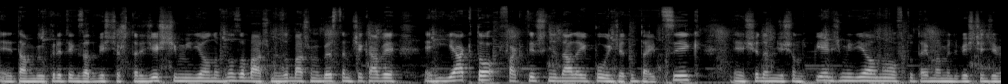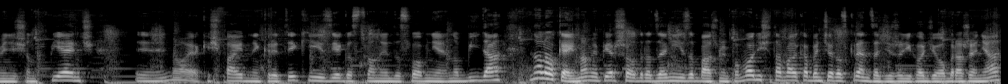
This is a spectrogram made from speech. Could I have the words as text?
Y, Tam był krytyk za 240 milionów. No zobaczmy, zobaczmy, bo jestem ciekawy, y, jak to faktycznie dalej pójdzie. Tutaj cyk, y, 75 milionów, tutaj mamy 295. y, No, jakieś fajne krytyki z jego strony, dosłownie, no bida. No ale okej, mamy pierwsze odrodzenie i zobaczmy. Powoli się ta walka będzie rozkręcać, jeżeli chodzi o obrażenia.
